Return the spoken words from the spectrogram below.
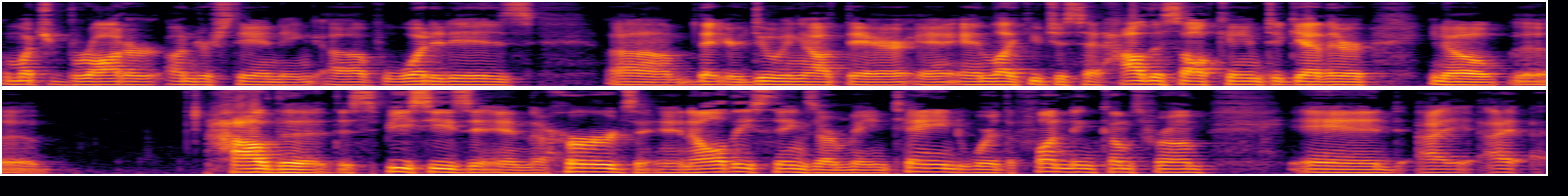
a much broader understanding of what it is um, that you're doing out there, and, and, like you just said, how this all came together. You know, uh, how the the species and the herds and all these things are maintained, where the funding comes from, and I. I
